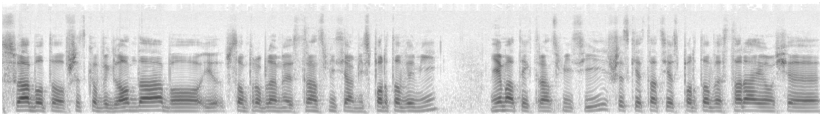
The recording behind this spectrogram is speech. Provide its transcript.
y, słabo to wszystko wygląda, bo są problemy z transmisjami sportowymi. Nie ma tych transmisji. Wszystkie stacje sportowe starają się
